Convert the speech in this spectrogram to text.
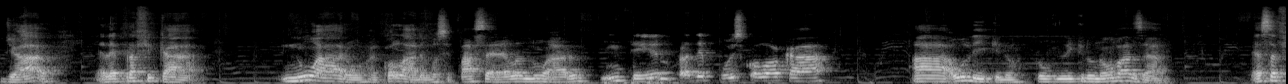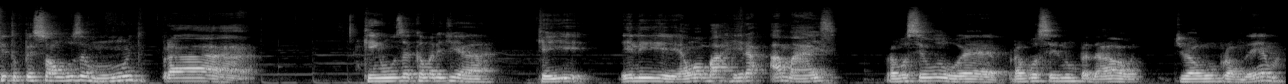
de aro, ela é para ficar no aro, é colada. Você passa ela no aro inteiro para depois colocar a, o líquido, para o líquido não vazar. Essa fita o pessoal usa muito para quem usa câmara de ar, que aí ele é uma barreira a mais para você é, para você num pedal tiver algum problema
